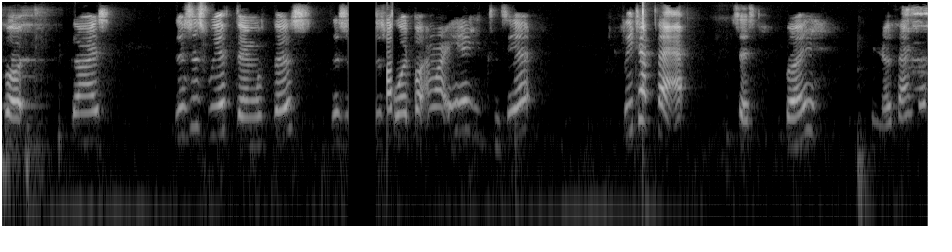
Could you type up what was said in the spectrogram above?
But, guys, there's this weird thing with this. There's this word button right here, you can see it. If we tap that, it says, bye, no thank you.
